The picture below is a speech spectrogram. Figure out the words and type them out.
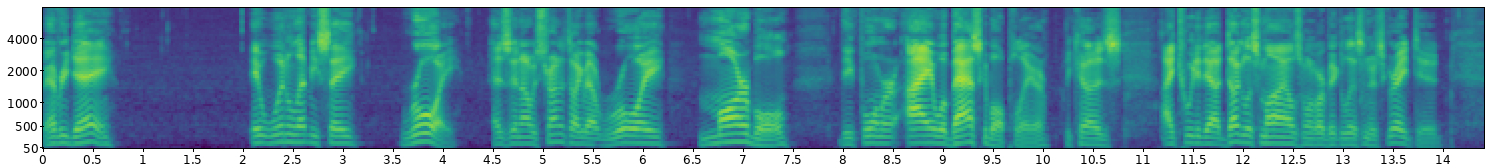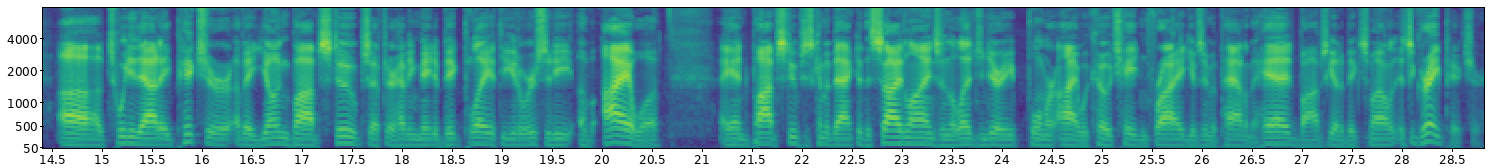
every day, it wouldn't let me say Roy, as in I was trying to talk about Roy Marble, the former Iowa basketball player, because I tweeted out Douglas Miles, one of our big listeners, great dude, uh, tweeted out a picture of a young Bob Stoops after having made a big play at the University of Iowa. And Bob Stoops is coming back to the sidelines, and the legendary former Iowa coach Hayden Fry gives him a pat on the head. Bob's got a big smile. It's a great picture.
